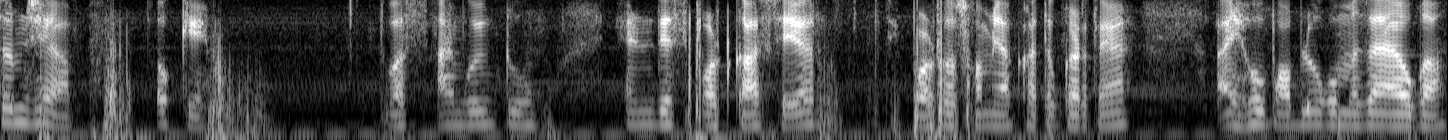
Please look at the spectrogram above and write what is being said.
समझे आप? ओके तो बस I am going to end this podcast here podcast को हम यहाँ ख़त्म करते हैं। आई होप आप लोगों को मज़ा आया होगा।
